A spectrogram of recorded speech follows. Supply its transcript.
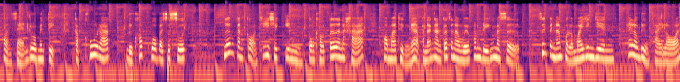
ผ่อนแสนโรแมนติก กับคู่รัก หรือครอบครัวแบบสุดๆ เริ่มกันก่อนที่เช็คอินตรงเคาน์เตอร์นะคะ พอมาถึงเนี่ยพนักงานก็จะนำเวลคัมดริงก์มาเสิร์ฟ ซึ่งเป็นน้ำผลไม้เย็นๆ ให้เราดื่มคลายร้อน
